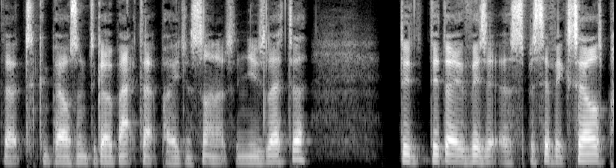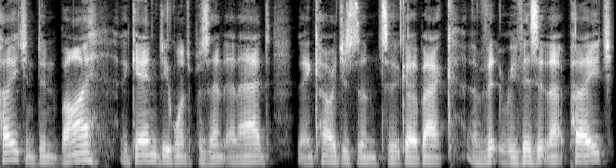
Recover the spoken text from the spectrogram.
that compels them to go back to that page and sign up to the newsletter? Did, did they visit a specific sales page and didn't buy? Again, do you want to present an ad that encourages them to go back and vi- revisit that page?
